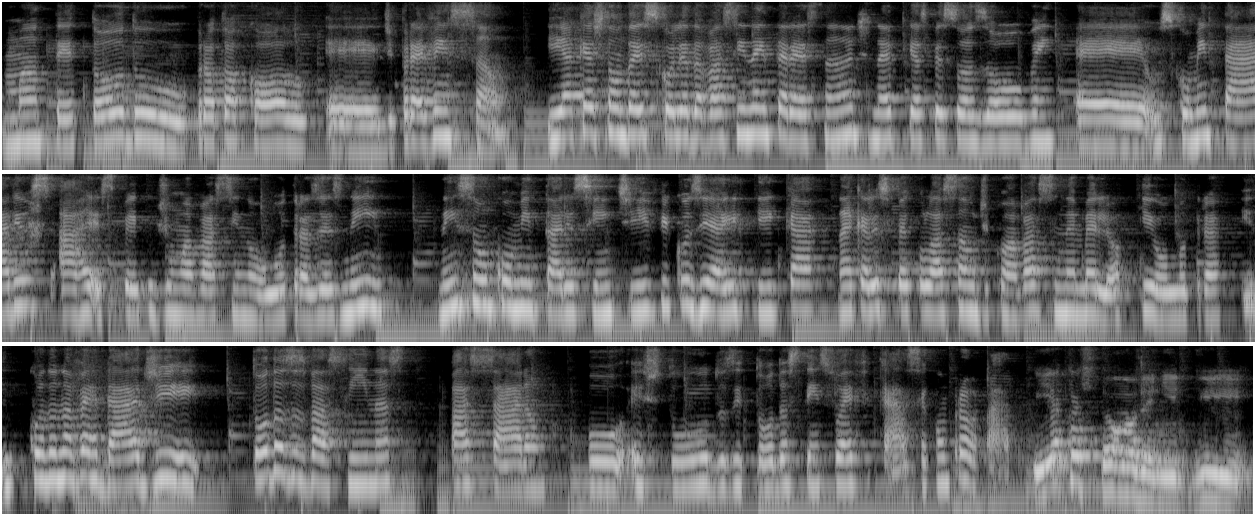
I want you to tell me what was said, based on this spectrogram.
manter todo o protocolo é, de prevenção. E a questão da escolha da vacina é interessante, né, porque as pessoas ouvem é, os comentários a respeito de uma vacina ou outra, às vezes nem, nem são comentários científicos, e aí fica naquela especulação de que uma vacina é melhor que outra, quando na verdade todas as vacinas passaram por estudos e todas têm sua eficácia comprovada. E a questão, Alzeni, de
